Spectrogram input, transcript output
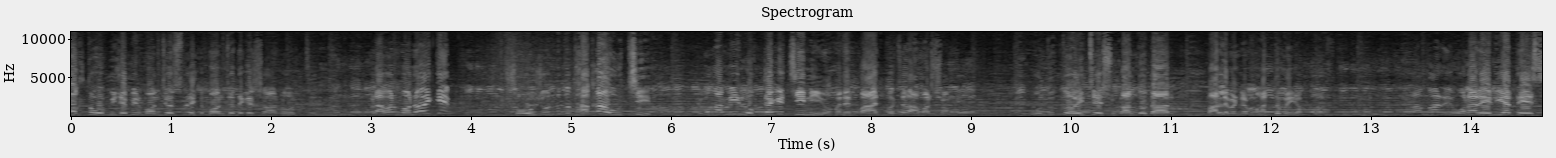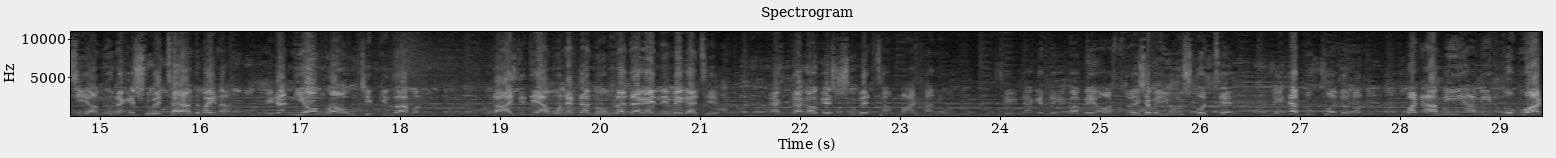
বক্তব্য বিজেপির মঞ্চ মঞ্চ থেকে শোনানো হচ্ছে। আমার মনে হয় কি, সৌজন্য তো থাকা উচিত এবং আমি লোকটাকে চিনিও। মানে পাঁচ বছর আমার সঙ্গে বন্ধুত্ব হয়েছে সুকান্ত দার পার্লামেন্টের মাধ্যমে আমার ওনার এরিয়াতে এসছি, আমি ওনাকে শুভেচ্ছা জানাতে পারি না। এটা নিয়ম হওয়া উচিত, কিন্তু এখন রাজনীতি এমন একটা নোংরা জায়গায় নেমে গেছে, একটা কাউকে শুভেচ্ছা পাঠানো সেইটাকে তো এইভাবে অস্ত্র হিসেবে ইউজ করছে এইটা দুঃখজনক বাট আমি আমি তবু আর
